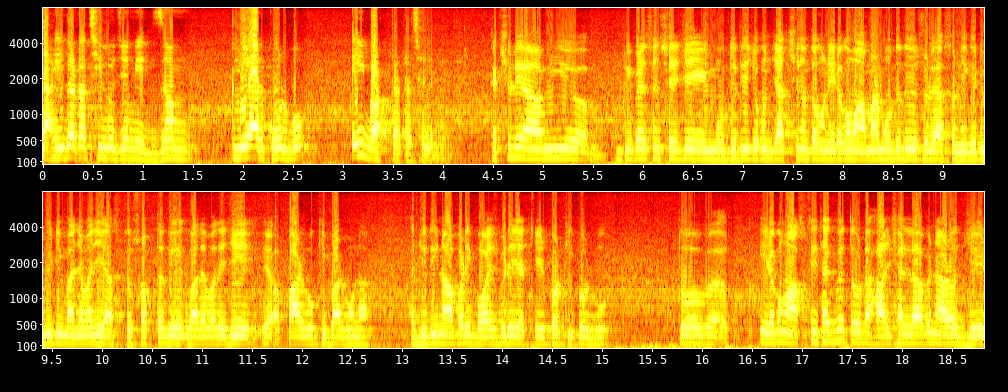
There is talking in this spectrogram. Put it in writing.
চাহিদাটা ছিল যে আমি এক্সাম ক্লিয়ার করব এই বার্তাটা ছেলে মেয়েদের। অ্যাকচুয়ালি আমি প্রিপারেশন স্টেজে এই মধ্যে দিয়ে যখন যাচ্ছিলাম তখন এরকম আমার মধ্যে দিয়ে চলে আসতো নেগেটিভিটি মাঝে মাঝেই আসতো। সপ্তাহ দুয়েক বাদে বাদে যে পারব কি পারব না। আর যদি না পারি বয়স বেড়ে যাচ্ছে এরপর কি করব? তো এরকম আসতেই থাকবে তো ওটা হাল ছাড়লে হবে না আরও যে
